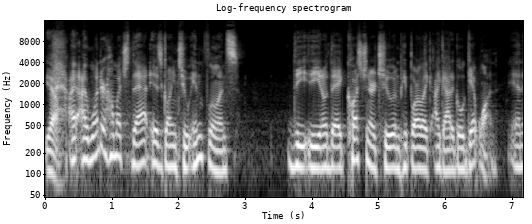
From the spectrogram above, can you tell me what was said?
Yeah. I, I wonder how much that is going to influence the you know the question or two and people are like i got to go get one and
